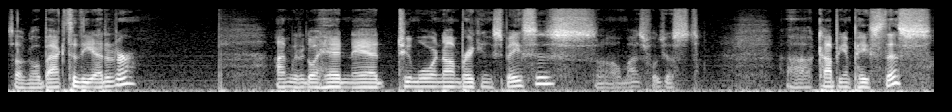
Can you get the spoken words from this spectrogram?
So I'll go back to the editor. I'm going to go ahead and add two more non-breaking spaces. So might as well just uh, copy and paste this.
